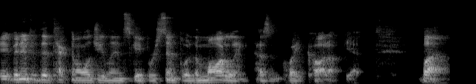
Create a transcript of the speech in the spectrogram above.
even if the technology landscape were simpler, the modeling hasn't quite caught up yet. But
